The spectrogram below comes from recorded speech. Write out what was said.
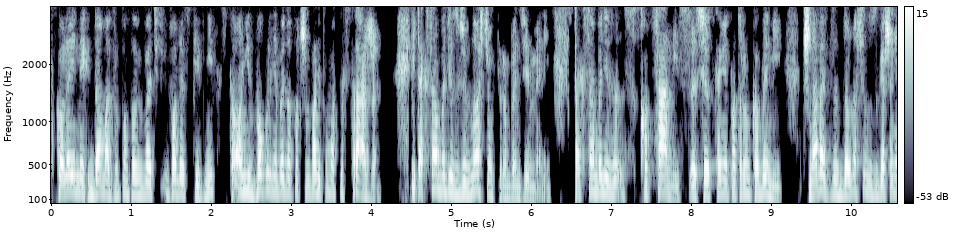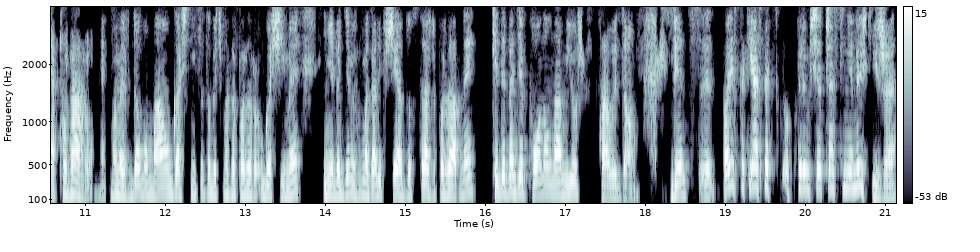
w kolejnych domach wypompowywać wodę z piwnic, to oni w ogóle nie będą potrzebowali pomocy straży. I tak samo będzie z żywnością, którą będziemy mieli. Tak samo będzie z kocami, z środkami opatrunkowymi, czy nawet ze zdolnością do zgaszenia pożaru. Jak mamy w domu małą gaśnicę, to być może pożar ugasimy i nie będziemy wymagali przyjazdu straży pożarnej, kiedy będzie płonął nam już cały dom. Więc e, to jest taki aspekt, o którym się często nie myśli, że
